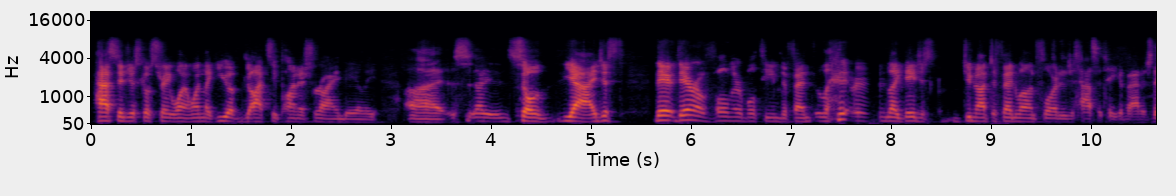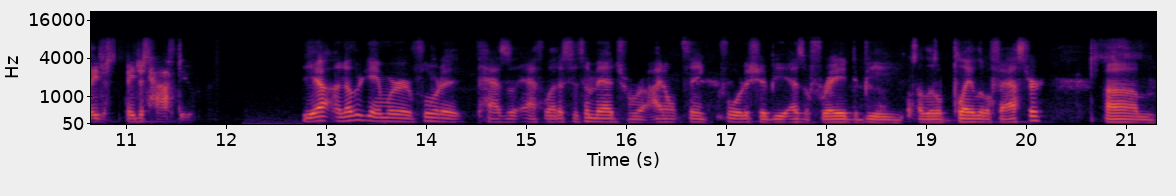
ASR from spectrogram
has to just go straight one on one. Like you have got to punish Ryan Daly. Uh, so, so, yeah, I just they're they're a vulnerable team defend like they just do not defend well in Florida just has to take advantage. They just they just have to. Yeah, another game where Florida has an athleticism edge where I don't think Florida should be as afraid to be a little play a little faster. Um,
